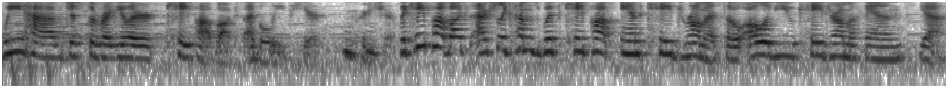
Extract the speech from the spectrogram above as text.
We have just the regular K-pop box, I believe, here. I'm pretty mm-hmm. sure. The K-pop box actually comes with K-pop and K-drama, so all of you K-drama fans, yeah,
